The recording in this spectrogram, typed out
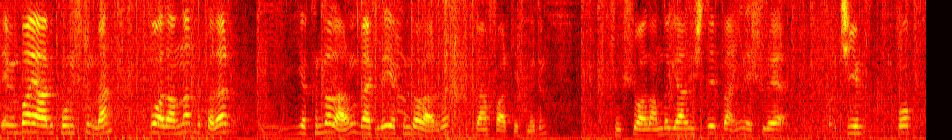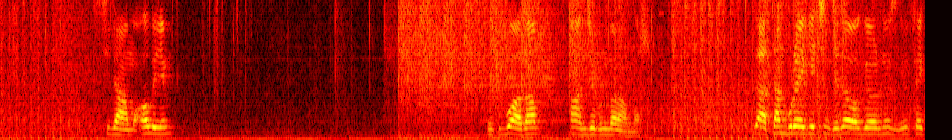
Demin bayağı bir konuştum ben. Bu adamlar bu kadar yakındalar mı? Belki de yakındalardı. Ben fark etmedim. Çünkü şu adam da gelmişti. Ben yine şuraya kaçayım. Hop. Silahımı alayım. Çünkü bu adam anca bundan anlar. Zaten buraya geçince de o gördüğünüz gibi pek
